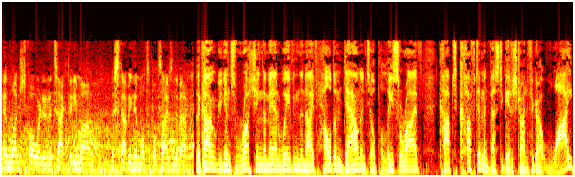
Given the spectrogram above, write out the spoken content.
and lunged forward and attacked the imam, stabbing him multiple times in the back. The congregants rushing the man waving the knife held him down until police arrived. Cops cuffed him, investigators trying to figure out why.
